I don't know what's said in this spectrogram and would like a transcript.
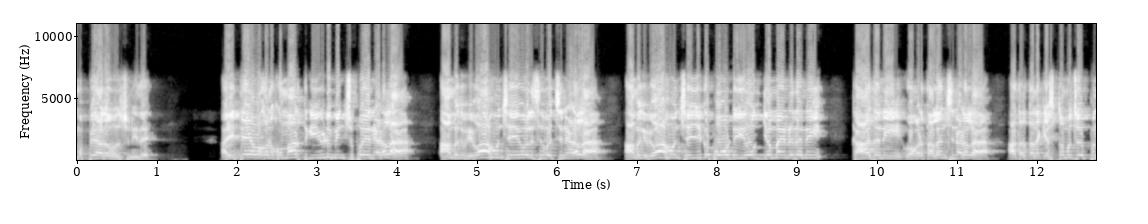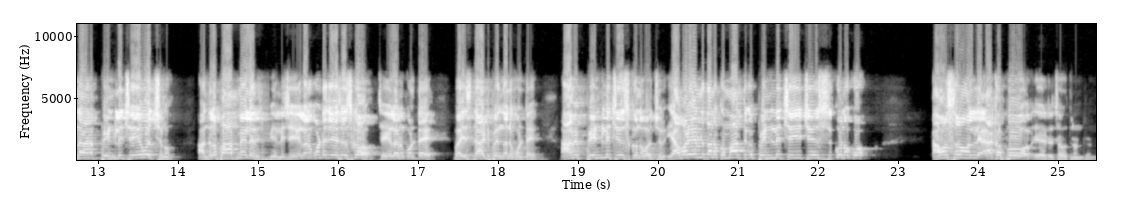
ముప్పై ఆరో వచ్చిన ఇదే. అయితే ఒకను కుమార్తెకి ఈడు మించిపోయిన ఎడల ఆమెకు వివాహం చేయవలసి వచ్చిన ఎడల ఆమెకు వివాహం చేయకపోవటం యోగ్యమైనదని కాదని ఒకడు తలంచిన ఎడల అతను తనకి ఇష్టము చొప్పున పెండ్లి చేయవచ్చును. అందులో పాపమే లేదు. పెళ్ళి చేయాలనుకుంటే చేసేసుకో. చేయాలనుకుంటే వయసు దాటిపోయింది అనుకుంటే ఆమె పెండ్లి చేసుకునవచ్చు. ఎవడైనా తన కుమార్తెకు పెండ్లి చేయి చేసుకునకో అవసరం లేకపో చదువుతున్నాను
